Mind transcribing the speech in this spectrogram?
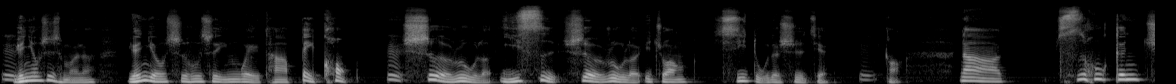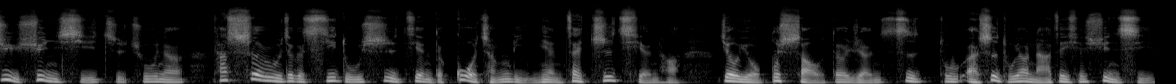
缘由是什么呢？缘由似乎是因为他被控，嗯涉入了疑似涉入了一桩吸毒的事件。嗯，好，那似乎根据讯息指出呢，他涉入这个吸毒事件的过程里面，在之前哈。就有不少的人试图啊、呃，试图要拿这些讯息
